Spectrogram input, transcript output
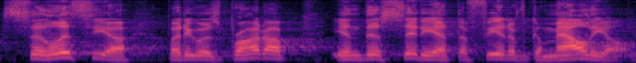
Cilicia, but he was brought up in this city at the feet of Gamaliel.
